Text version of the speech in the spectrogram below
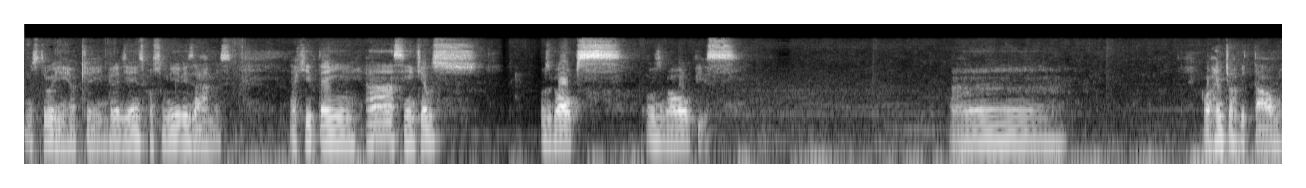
Destruir, ok. Ingredientes, consumíveis, armas. Aqui tem... Ah, sim, aqui é os... Os golpes. Os golpes. Ah... Corrente orbital.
